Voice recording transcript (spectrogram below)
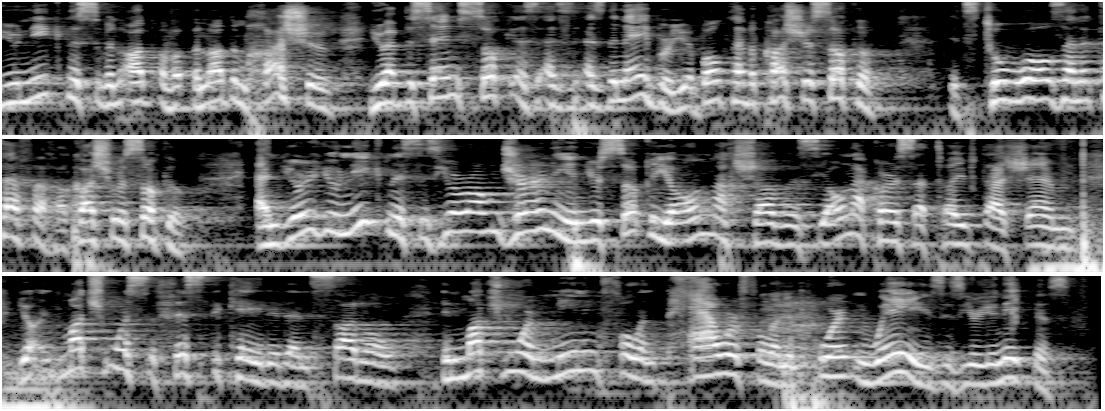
the uniqueness of an, of an Adam Chashiv, you have the same sukkah as, as, as, the neighbor. You both have a kosher sukkah. It's two walls and a tefach, a kosher sukkah. And your uniqueness is your own journey and your sukkah, your own machshavas, your own akaras atoiv to Hashem. You're much more sophisticated and subtle, in much more meaningful and powerful and important ways is your uniqueness.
